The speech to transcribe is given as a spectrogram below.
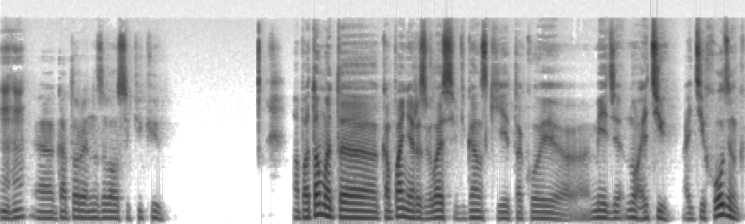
э, который назывался QQ. А потом эта компания развелась в гигантский такой э, медиа, ну, IT, IT-холдинг,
